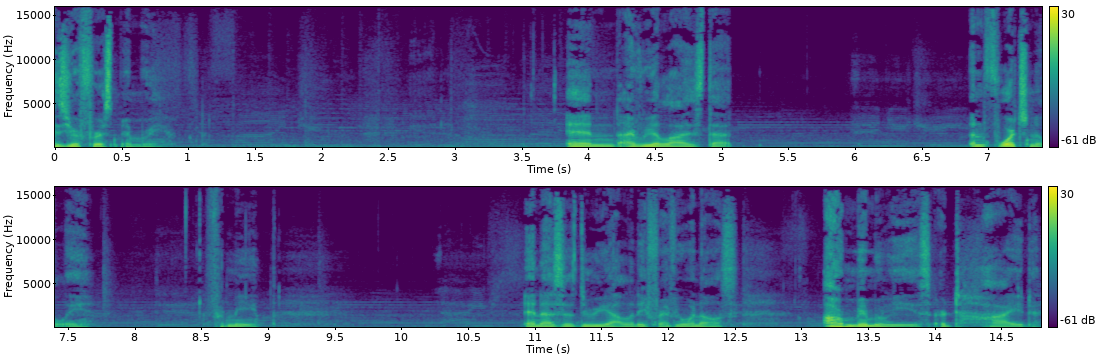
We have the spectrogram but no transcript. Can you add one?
is your first memory. And I realized that unfortunately, for me, and as is the reality for everyone else, our memories are tied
